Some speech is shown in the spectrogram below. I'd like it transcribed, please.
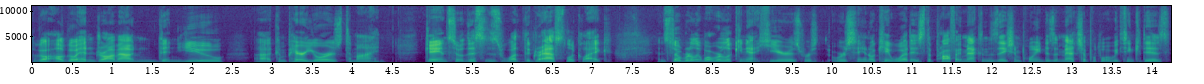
I'll go I'll go ahead and draw them out and then you uh, compare yours to mine Okay, and so this is what the graphs look like. And so really what we're looking at here is we're, we're saying, okay, what is the profit maximization point? Does it match up with what we think it is?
